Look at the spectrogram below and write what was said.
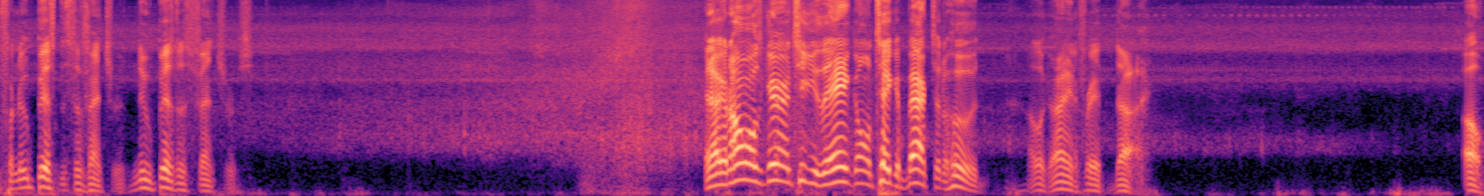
for new business ventures, new business ventures. And I can almost guarantee you they ain't gonna take it back to the hood. Now look, I ain't afraid to die. Oh,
